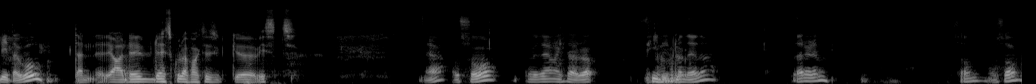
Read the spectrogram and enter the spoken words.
Litago. Den, ja, det, det skulle jeg faktisk uh, visst. Ja, og så, skal vi se om jeg klarer å filme det da. Der er den. Sånn, og sånn.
